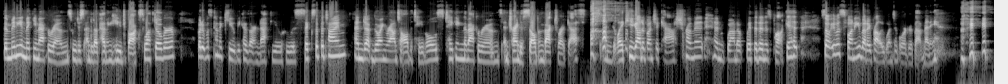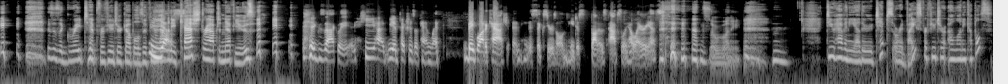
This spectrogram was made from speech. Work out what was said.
the Minnie and Mickey macaroons, we just ended up having a huge box left over. But it was kind of cute because our nephew, who was six at the time, ended up going around to all the tables, taking the macaroons and trying to sell them back to our guests. and like he got a bunch of cash from it and wound up with it in his pocket. So it was funny, but I probably wouldn't have ordered that many. this is a great tip for future couples if you yes. have any cash strapped nephews. exactly. He had we had pictures of him with big wad of cash and he was six years old and he just thought it was absolutely hilarious. That's so funny. Hmm. Do you have any other tips or advice for future Aulani couples?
